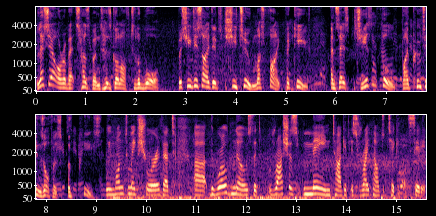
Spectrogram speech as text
Lesia Orobets husband has gone off to the war, but she decided she too must fight for Kiev and says she isn't fooled by Putin's offers of peace. We want to make sure that uh, the world knows that Russia's main target is right now to take the city.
